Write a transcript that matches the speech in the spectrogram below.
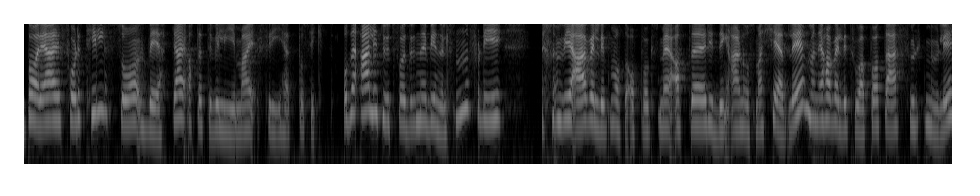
bare jeg får det til, så vet jeg at dette vil gi meg frihet på sikt. Og det er litt utfordrende i begynnelsen, fordi vi er veldig på en måte oppvokst med at eh, rydding er noe som er kjedelig, men jeg har veldig troa på at det er fullt mulig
